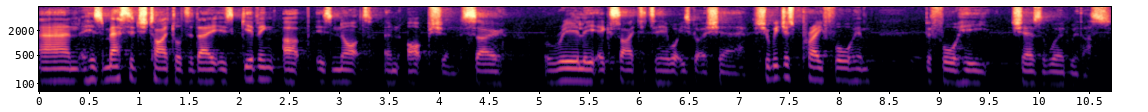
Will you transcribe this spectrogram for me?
And his message title today is Giving Up is Not an Option. So really excited to hear what he's got to share. Should we just pray for him before he shares the word with us?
